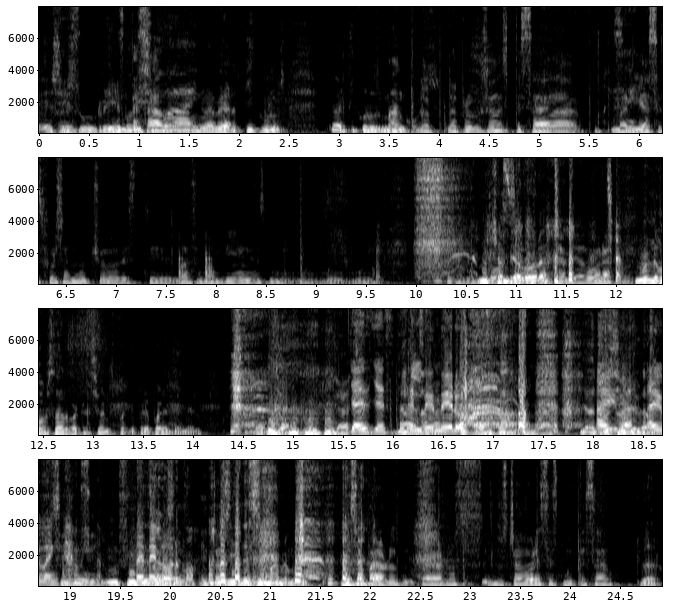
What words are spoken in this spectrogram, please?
eso es, un ritmo dice ay nueve artículos artículos mancos. La, producción es pesada, María se esfuerza mucho, este, lo hace muy bien, es muy, muy, muy, muy chambeadora. No le vamos a dar vacaciones para que prepare el de enero. Ya, ya, está el de enero. Ya, ahí, va, ahí va en camino. está en el horno. Entonces, de semana, Eso para los, para los ilustradores es muy pesado. Claro.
